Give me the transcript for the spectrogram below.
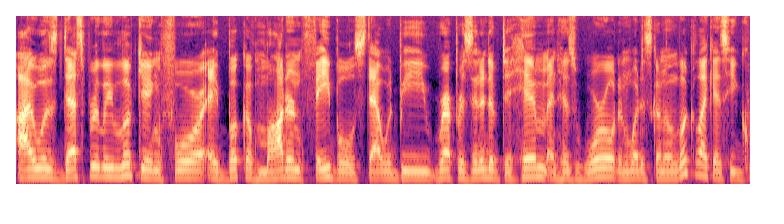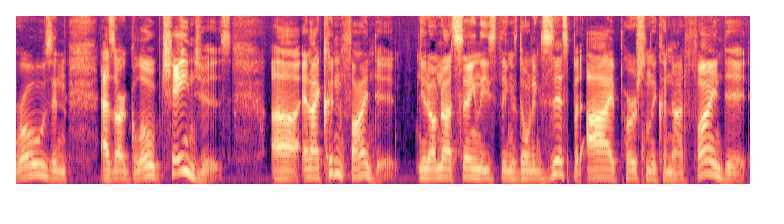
I was desperately looking for a book of modern fables that would be representative to him and his world and what it's going to look like as he grows and as our globe changes. Uh, and I couldn't find it. You know, I'm not saying these things don't exist, but I personally could not find it.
